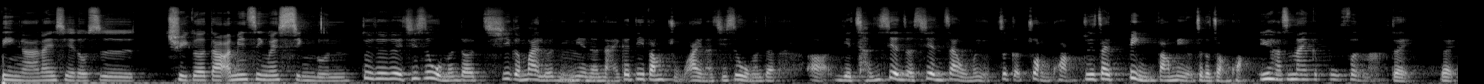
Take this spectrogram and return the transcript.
病啊那一些都是 trigger 到，I mean 是因为心轮。对对对，其实我们的七个脉轮里面呢，嗯哪一个地方阻碍呢？其实我们的呃也呈现着现在我们有这个状况，就是在病方面有这个状况。因为它是那一个部分嘛，对对，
